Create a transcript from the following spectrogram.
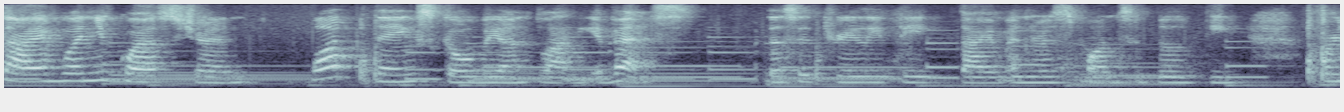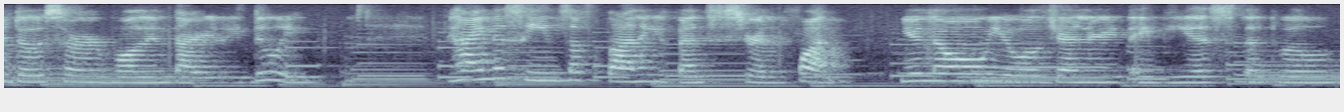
Time when you question what things go beyond planning events? Does it really take time and responsibility for those who are voluntarily doing? Behind the scenes of planning events is really fun. You know, you will generate ideas that will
